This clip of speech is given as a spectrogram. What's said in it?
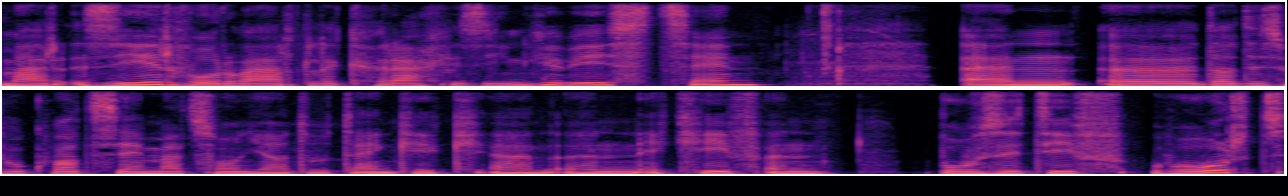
maar zeer voorwaardelijk graag gezien geweest zijn. En uh, dat is ook wat zij met Sonja doet, denk ik. En ik geef een positief woord,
